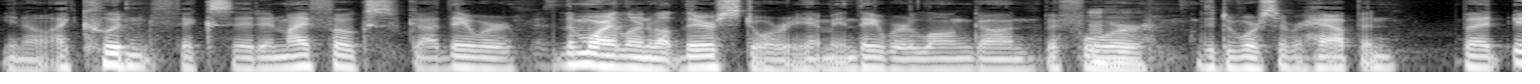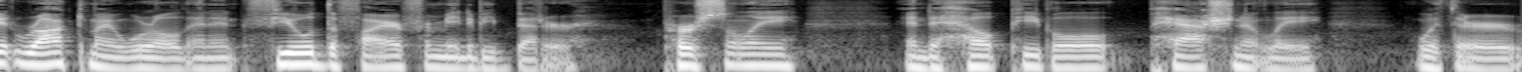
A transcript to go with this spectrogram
you know, I couldn't fix it. And my folks, God, they were, the more I learned about their story, I mean, they were long gone before the divorce ever happened. But it rocked my world and it fueled the fire for me to be better personally and to help people passionately with their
